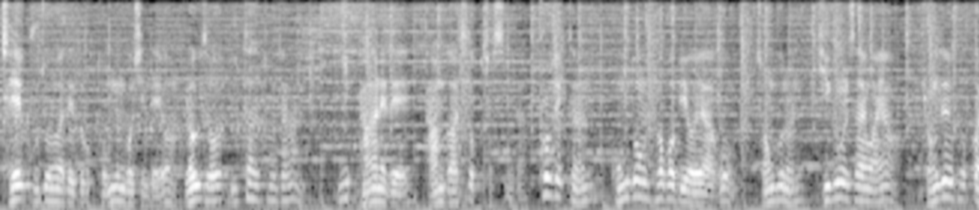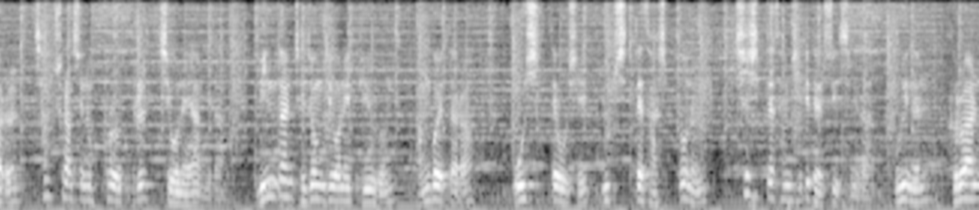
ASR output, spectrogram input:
재구조화되도록 돕는 것인데요. 여기서 유타삭 총장은 이 방안에 대해 다음과 같이 덧붙였습니다. 프로젝트는 공동 협업이어야 하고 정부는 기금을 사용하여 경제적 효과를 창출할 수 있는 프로젝트를 지원해야 합니다. 민간 재정 지원의 비율은 방법에 따라 50대 50, 60대 40 또는 70대 30이 될 수 있습니다. 우리는 그러한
